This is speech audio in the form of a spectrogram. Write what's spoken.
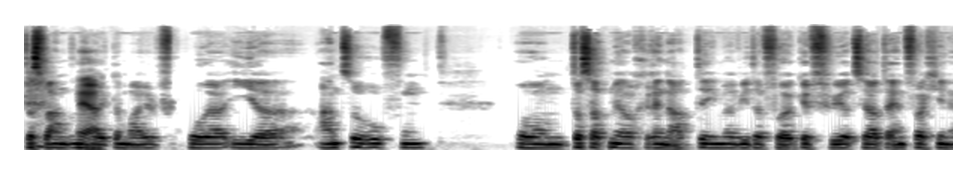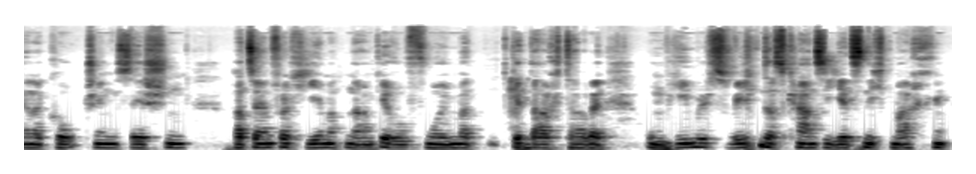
das war dann ja. halt einmal vor ihr anzurufen. Und das hat mir auch Renate immer wieder vorgeführt. Sie hat einfach in einer Coaching-Session hat sie einfach jemanden angerufen, wo ich mir gedacht habe, um Himmels Willen, das kann sie jetzt nicht machen.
